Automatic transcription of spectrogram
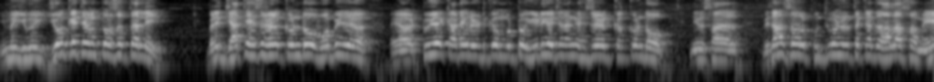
ನಿಮಗೆ ಯೋಗ್ಯತೆಗಳನ್ನು ತೋರಿಸುತ್ತೆ ಅಲ್ಲಿ. ಬರೀ ಜಾತಿ ಹೆಸರು ಹೇಳ್ಕೊಂಡು ಒಬಿ ಟು ಎ ಕ್ಯಾಟಗರಿ ಇಟ್ಕೊಂಡ್ಬಿಟ್ಟು ಈಡಿಗ ಜನಾಂಗ ಹೆಸರು ಕರ್ಕೊಂಡು ನೀವು ಸ ವಿಧಾನಸಭೆಯಲ್ಲಿ ಕುಂತ್ಕೊಂಡಿರ್ತಕ್ಕಂಥದ್ದು ಅಲ್ಲ ಸ್ವಾಮಿ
